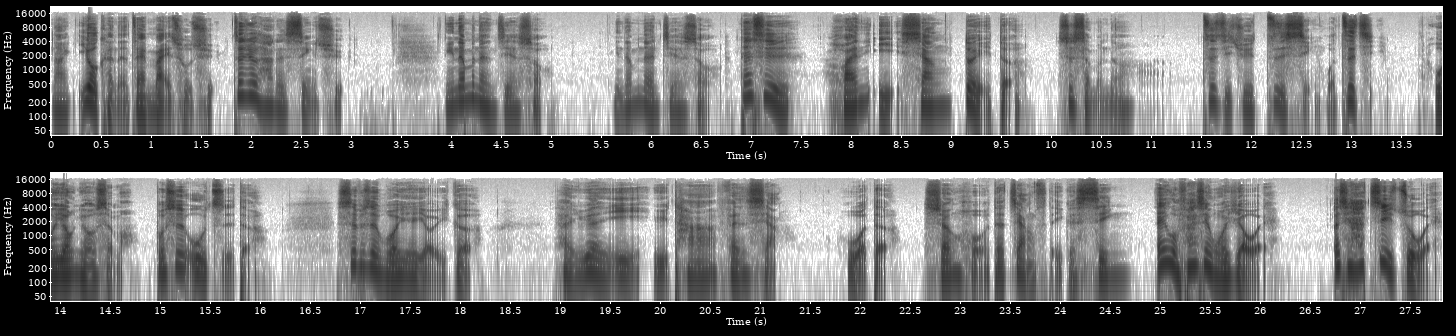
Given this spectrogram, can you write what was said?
那又可能再卖出去，这就是他的兴趣。你能不能接受？你能不能接受？但是还以相对的是什么呢？自己去自省，我自己，我拥有什么？不是物质的，是不是我也有一个很愿意与他分享我的生活的这样子的一个心？诶，我发现我有诶，而且他记住诶，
